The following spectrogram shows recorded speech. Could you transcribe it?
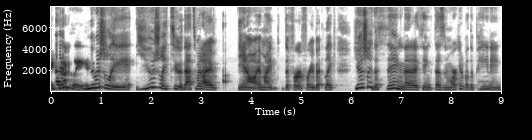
exactly. usually, usually too. That's what I you know, it might differ for you, but like usually the thing that I think doesn't work about the painting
